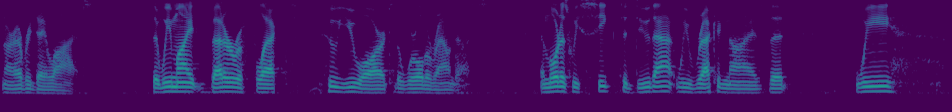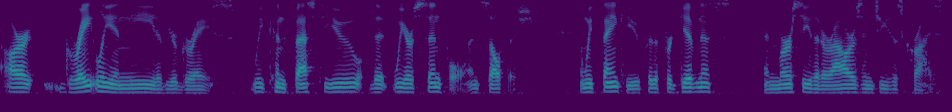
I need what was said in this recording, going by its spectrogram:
in our everyday lives, that we might better reflect who you are to the world around us. And Lord, as we seek to do that, we recognize that we are greatly in need of your grace. We confess to you that we are sinful and selfish. And we thank you for the forgiveness and mercy that are ours in Jesus Christ.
